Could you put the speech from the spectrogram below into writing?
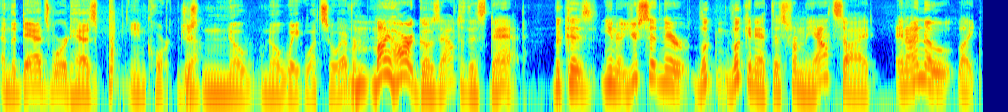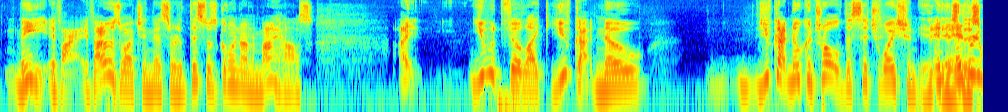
and the dad's word has in court just Yeah. no no weight whatsoever. My heart goes out to this dad because you know you're sitting there look, looking at this from the outside, and I know like me, if I if I was watching this or if this was going on in my house, I you would feel like you've got no you've got no control of the situation, I- and is this everyone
